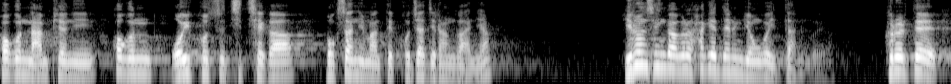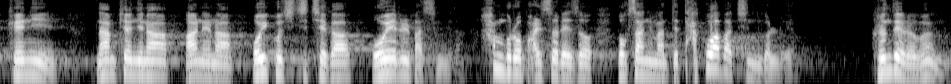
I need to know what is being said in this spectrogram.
혹은 남편이 혹은 오이코스 지체가 목사님한테 고자질한 거 아니야? 이런 생각을 하게 되는 경우가 있다는 거예요. 그럴 때 괜히 남편이나 아내나 오이코스 지체가 오해를 받습니다. 함부로 발설해서 목사님한테 다 꼬아바친 걸로요. 그런데 여러분,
